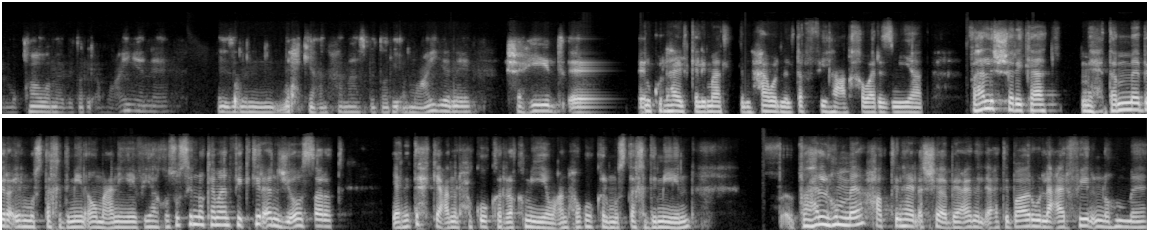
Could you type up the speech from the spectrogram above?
المقاومة بطريقة معينة. إذا بنحكي عن حماس بطريقة معينة. شهيد كل هاي الكلمات اللي بنحاول نلتف فيها على الخوارزميات فهل الشركات مهتمة برأي المستخدمين أو معنية فيها؟ خصوصي إنه كمان في كتير أن جي صارت يعني تحكي عن الحقوق الرقمية وعن حقوق المستخدمين. فهل هم حاطين هاي الأشياء بعين الاعتبار ولا عارفين إنه هم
